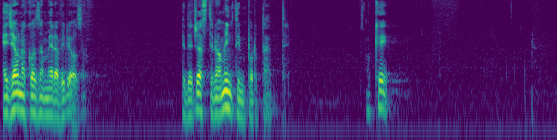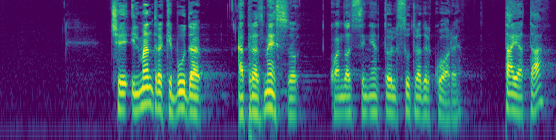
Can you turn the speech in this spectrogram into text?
è già una cosa meravigliosa ed è già estremamente importante. Ok? C'è il mantra che Buddha ha trasmesso quando ha insegnato il Sutra del Cuore. Tayata,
